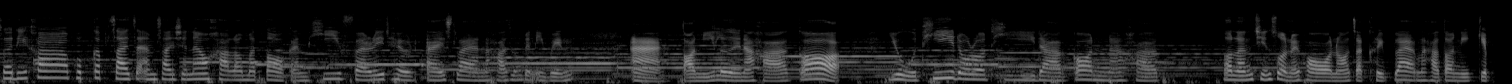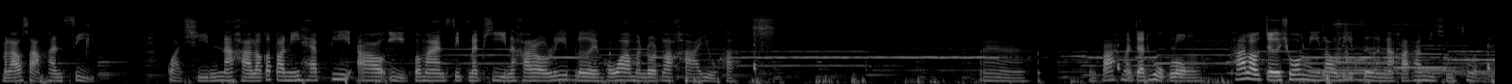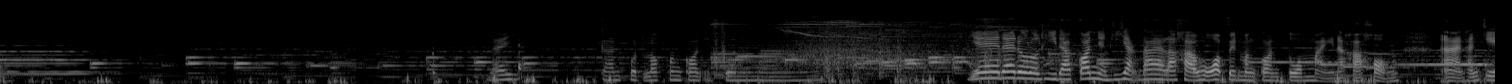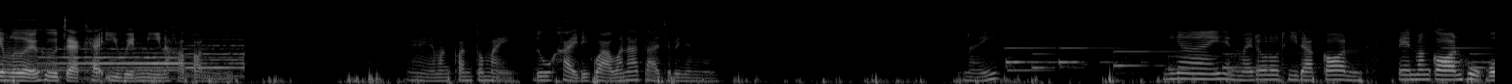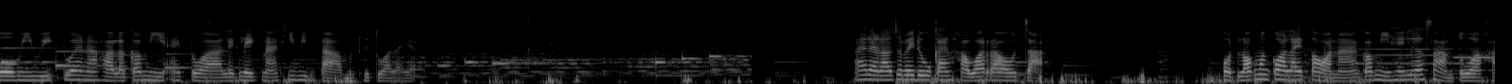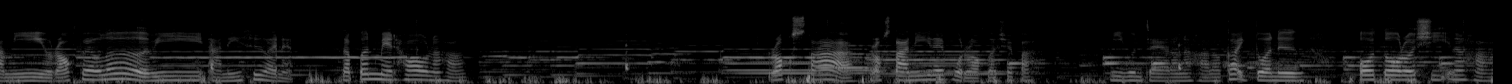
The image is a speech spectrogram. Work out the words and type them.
สวัสดีค่ะ พบกับ s ายจาก a m s i Channel ค่ะ เรามาต่อกันที่ Fairy Tale Iceland นะคะ ซึ่งเป็นอีเวนต์ อ่า ตอนนี้เลยนะคะ ก็อยู่ที่โดโรธีดากอนนะคะ ตอนนั้นชิ้นส่วนไม่พอเนาะ จากคลิปแรกนะคะ ตอนนี้เก็บมาแล้ว3,004กว่าชิ้นนะคะ แล้วก็ตอนนี้ Happy Hour อีกประมาณ 10 นาทีนะคะ เรารีบเลย เพราะว่ามันลดราคาอยู่ค่ะ อ่า เห็นปะมันจะถูกลง ถ้าเราเจอช่วงนี้เรารีบเดินนะคะ ถ้ามีชิ้นส่วนแล้ว ได้การปลดล็อกมังกรอีกตัวหนึงมา เย้ได้โดโรธีดากอนอย่างที่อยากได้แล้วค่ะ เพราะว่าเป็นมังกรตัวใหม่นะคะของอ่าทั้งเกมเลยคือแจกแค่อีเวนต์นี้นะคะ ตอนนี้มังกรตัวใหม่ ดูไข่ดีกว่าว่าหน้าตาจะเป็นยังไง ไหน นี่ไง เห็นไหมโดโรธีดากอน เป็นมังกรผูกโบมีวิกด้วยนะคะ แล้วก็มีไอตัวเล็กๆนะที่บินตามมันคือตัวอะไรอะไปเดี๋ยวเราจะไปดูกันค่ะว่าเราจะปลดล็อกมังกรอะไรต่อนะ ก็มีให้เลือก 3 ตัวค่ะ มี Rockefeller มีอันนี้ชื่ออะไรเนี่ย Double Metal นะคะ Rockstar Rockstar นี่ได้ปลดล็อกแล้วใช่ปะ มีกุญแจแล้วนะคะ แล้วก็อีกตัวหนึ่งโอโตโรชินะคะ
